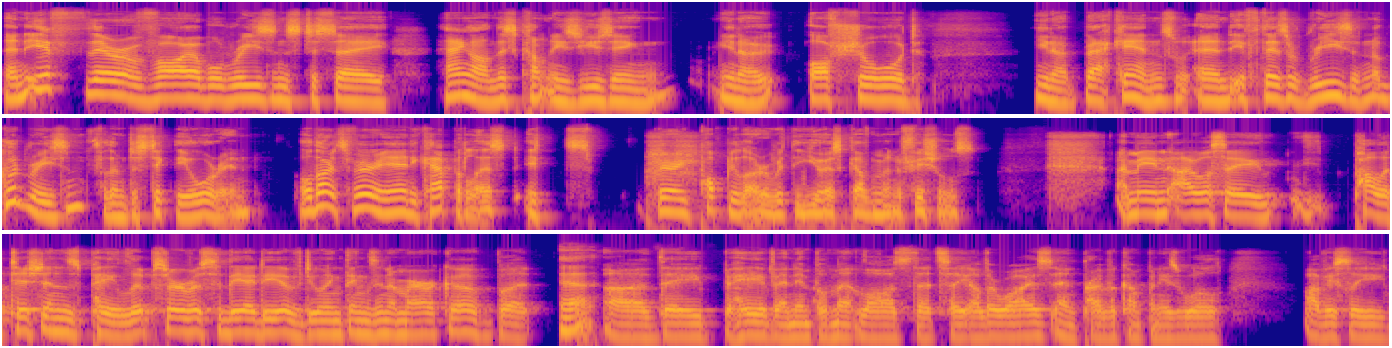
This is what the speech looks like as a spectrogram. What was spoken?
And if there are viable reasons to say, hang on, this company is using, you know, offshored you know, back ends. And if there's a reason, a good reason for them to stick the oar in, although it's very anti capitalist, it's very popular with the US government officials. I mean, I will say politicians pay lip service to the idea of doing things in America, but yeah. uh, they behave and implement laws that say otherwise. And private companies will obviously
